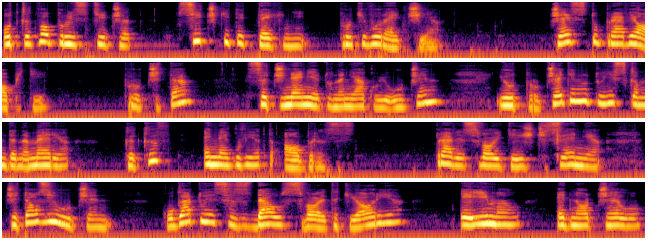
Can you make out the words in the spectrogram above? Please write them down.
от какво проистичат всичките техни противоречия. Често правя опити. Прочета съчинението на някой учен и от прочетеното искам да намеря какъв е неговият образ. Правя своите изчисления, че този учен, когато е създал своята теория, е имал едно чело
